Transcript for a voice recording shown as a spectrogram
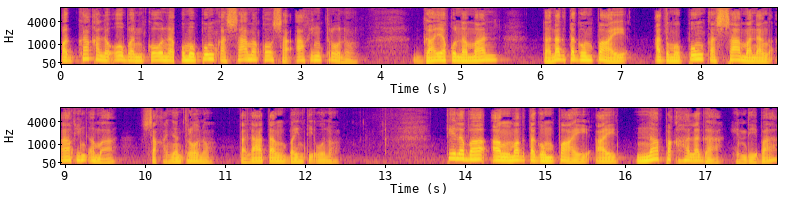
pagkakalooban ko na umupong kasama ko sa aking trono, gaya ko naman na nagtagumpay at umupong kasama ng aking ama sa kanyang trono. Talatang 21 Tila ba ang magtagumpay ay napakahalaga, hindi ba?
